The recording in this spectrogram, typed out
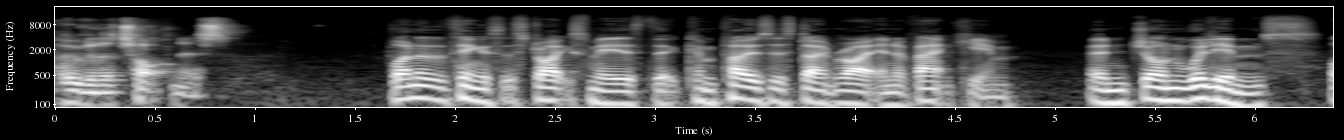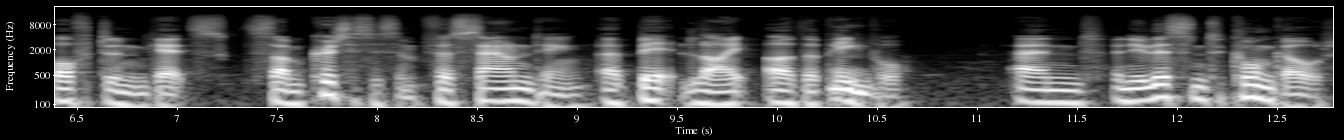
over the topness. One of the things that strikes me is that composers don't write in a vacuum and John Williams often gets some criticism for sounding a bit like other hmm. people. Mm. And and you listen to Korngold,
